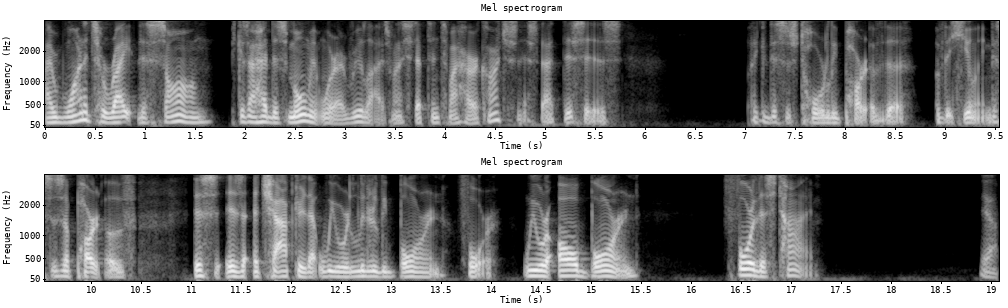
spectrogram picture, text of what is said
I wanted to write this song because I had this moment where I realized when I stepped into my higher consciousness that this is like this is totally part of the of the healing. This is a part of this is a chapter that we were literally born for. We were all born for this time. Yeah.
